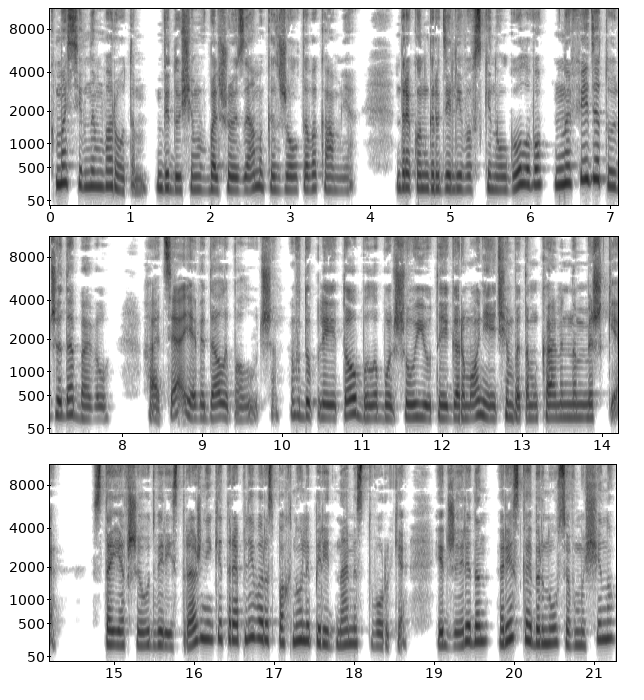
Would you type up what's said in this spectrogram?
к массивным воротам, ведущим в большой замок из желтого камня. Дракон горделиво вскинул голову, но Федя тут же добавил. Хотя я видал и получше. В дупле и то было больше уюта и гармонии, чем в этом каменном мешке. Стоявшие у двери стражники торопливо распахнули перед нами створки, и Джеридан резко обернулся в мужчину,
